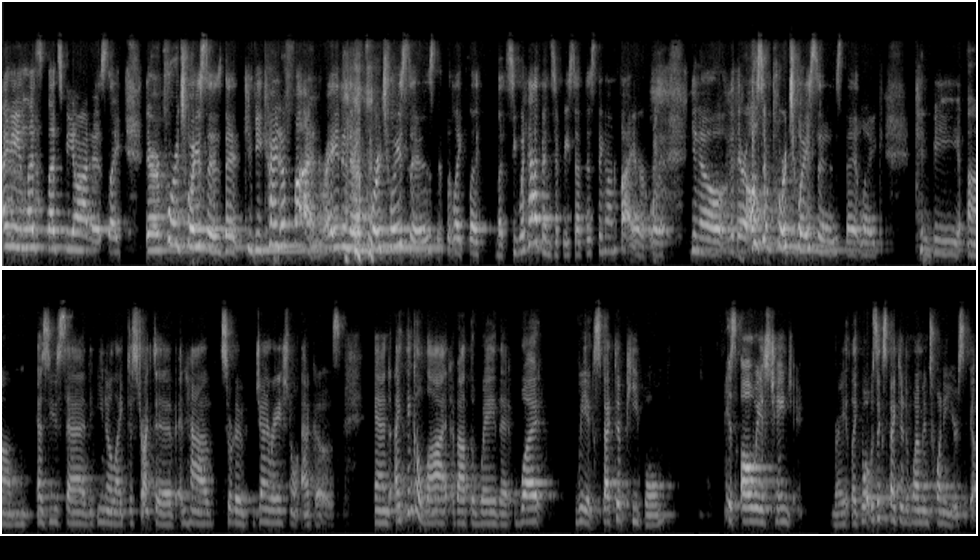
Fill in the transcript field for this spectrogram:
I mean, let's let's be honest. Like, there are poor choices that can be kind of fun, right? And there are poor choices that, like, like let's see what happens if we set this thing on fire, or you know, but there are also poor choices that like can be, um, as you said, you know, like destructive and have sort of generational echoes. And I think a lot about the way that what we expect of people is always changing, right? Like what was expected of women 20 years ago,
